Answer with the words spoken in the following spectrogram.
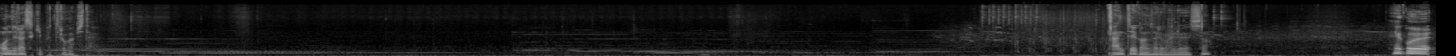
온드라스 기프트로 갑시다. 안뜰 건설이 완료됐어. 해골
